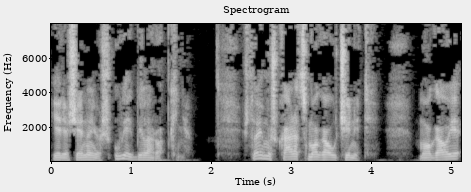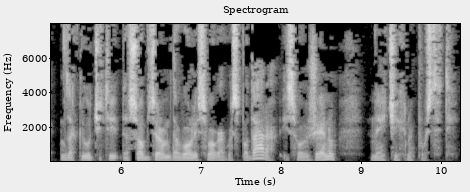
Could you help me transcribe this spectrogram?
jer je žena još uvijek bila ropkinja. Što je muškarac mogao učiniti? Mogao je zaključiti da s obzirom da voli svoga gospodara i svoju ženu, neće ih napustiti.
